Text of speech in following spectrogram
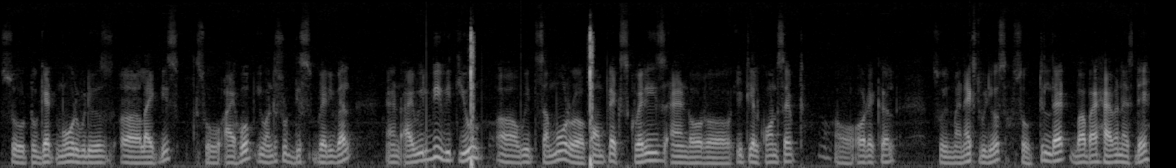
so to get more videos uh, like this. So i hope you understood this very well. And i will be with you uh, with some more uh, complex queries and or uh, etl concept or oracle. So in my next videos. So till that bye bye have a nice day.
